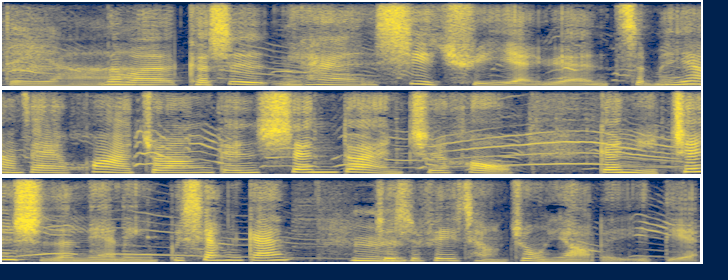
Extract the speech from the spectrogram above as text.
对呀，那么可是你看戏曲演员怎么样在化妆跟身段之后，跟你真实的年龄不相干，嗯、这是非常重要的一点，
